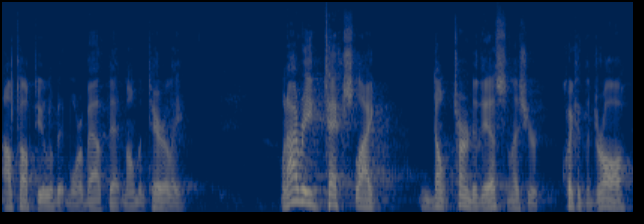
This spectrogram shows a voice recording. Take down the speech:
I'll talk to you a little bit more about that momentarily. When I read texts like, don't turn to this unless you're quick at the draw,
